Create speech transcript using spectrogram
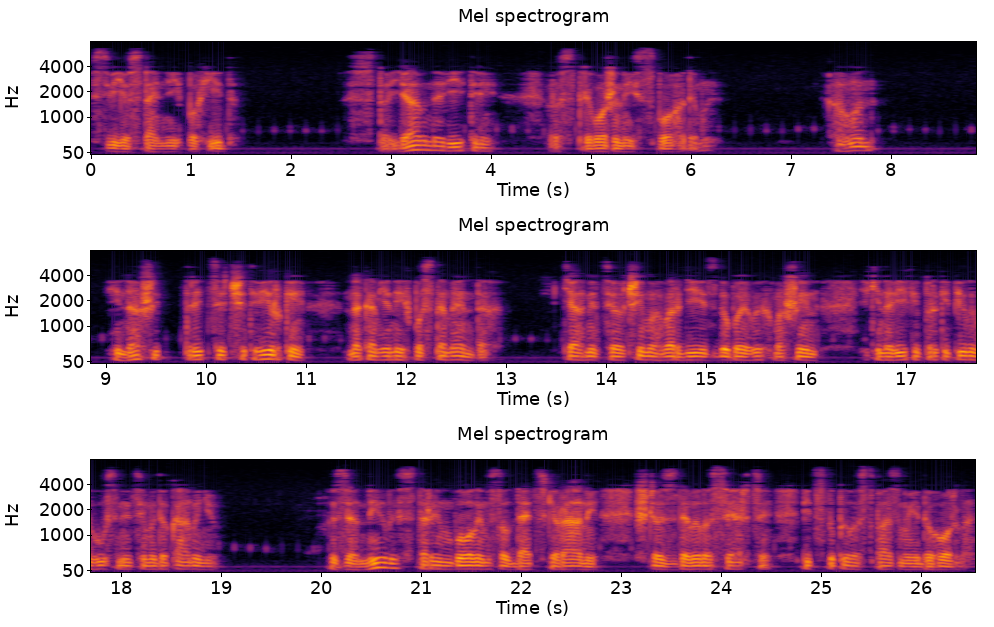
в свій останній похід. Стояв на вітрі, розтривожений спогадами. А он і наші тридцять четвірки на кам'яних постаментах тягнеться очима гвардієць до бойових машин, які навіки прикипіли гусеницями до каменю. Занили старим болем солдатські рани, що здавило серце, підступило спазмою до горла.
